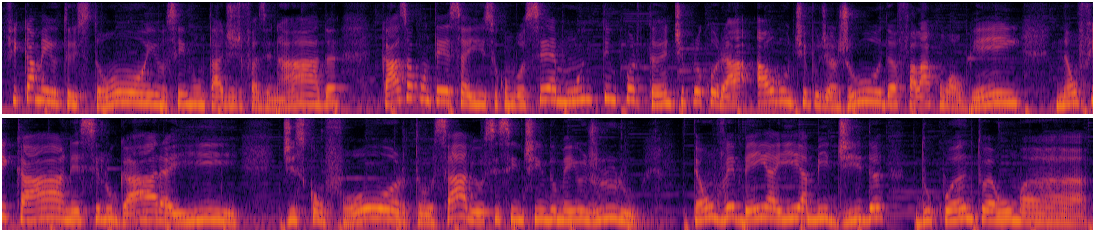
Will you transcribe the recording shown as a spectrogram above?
ficar meio tristonho, sem vontade de fazer nada. Caso aconteça isso com você, é muito importante procurar algum tipo de ajuda, falar com alguém, não ficar nesse lugar aí desconforto, sabe? Ou se sentindo meio jururu. Então vê bem aí a medida do quanto é uma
